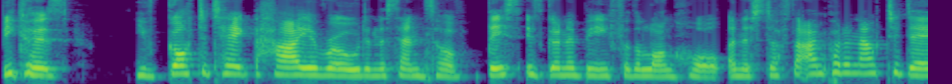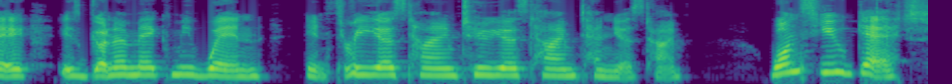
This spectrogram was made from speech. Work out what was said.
Because you've got to take the higher road in the sense of this is going to be for the long haul and the stuff that i'm putting out today is going to make me win in three years' time, two years' time, 10 years' time. Once you get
